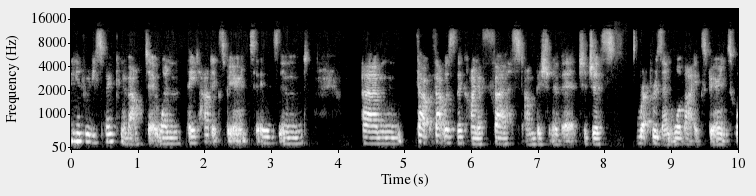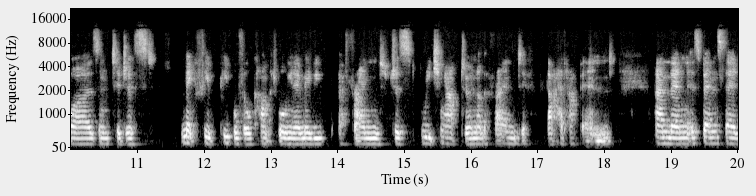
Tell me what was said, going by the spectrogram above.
we had really spoken about it when they'd had experiences and um, that that was the kind of first ambition of it to just represent what that experience was and to just make people feel comfortable you know maybe a friend just reaching out to another friend if that had happened and then as ben said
